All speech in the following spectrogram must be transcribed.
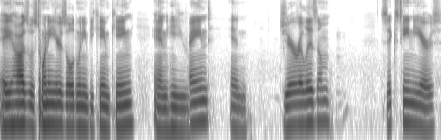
Ahaz was 20 years old when he became king, and he reigned in Jerusalem 16 years.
